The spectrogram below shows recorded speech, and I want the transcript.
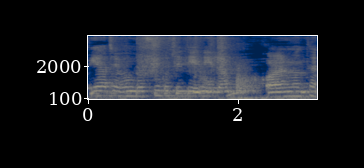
পেঁয়াজ এবং রসুন কুচি দিয়ে নিলাম কড়ার মধ্যে।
